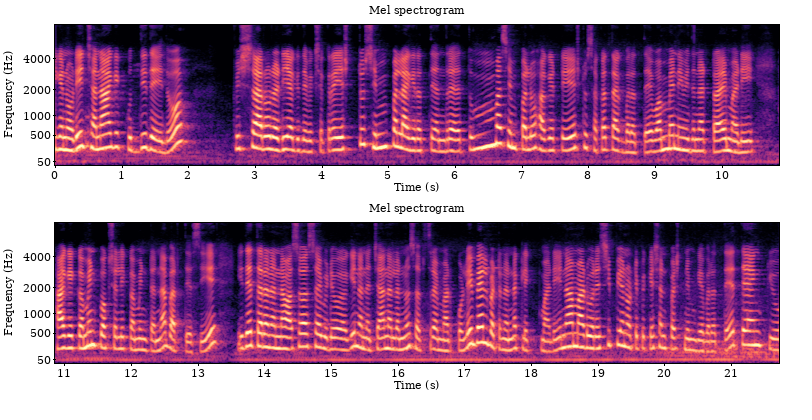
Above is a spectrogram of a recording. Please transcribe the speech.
ಈಗ ನೋಡಿ, ಚೆನ್ನಾಗಿ ಕುದ್ದಿದೆ ಇದು. ಫಿಶ್ ಸಾರು ರೆಡಿಯಾಗಿದೆ ವೀಕ್ಷಕರೇ. ಎಷ್ಟು ಸಿಂಪಲ್ ಆಗಿರುತ್ತೆ ಅಂದರೆ ತುಂಬ ಸಿಂಪಲ್ಲು ಹಾಗೆ ಟೇಸ್ಟು ಸಖತ್ತಾಗಿ ಬರುತ್ತೆ. ಒಮ್ಮೆ ನೀವು ಇದನ್ನು ಟ್ರೈ ಮಾಡಿ ಹಾಗೆ ಕಮೆಂಟ್ ಬಾಕ್ಸಲ್ಲಿ ಕಮೆಂಟನ್ನು ಬರ್ತಿಸಿ. ಇದೇ ಥರ ನನ್ನ ಹೊಸ ಹೊಸ ವಿಡಿಯೋಗಾಗಿ ನನ್ನ ಚಾನಲನ್ನು ಸಬ್ಸ್ಕ್ರೈಬ್ ಮಾಡ್ಕೊಳ್ಳಿ, ಬೆಲ್ ಬಟನನ್ನು ಕ್ಲಿಕ್ ಮಾಡಿ. ನಾ ಮಾಡುವ ರೆಸಿಪಿಯ ನೋಟಿಫಿಕೇಶನ್ ಫಸ್ಟ್ ನಿಮಗೆ ಬರುತ್ತೆ. Thank you.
